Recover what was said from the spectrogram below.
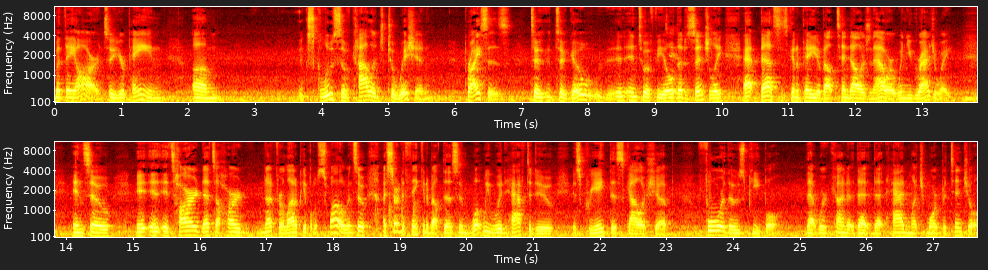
but they are. And so you're paying um, exclusive college tuition prices to to go in, into a field that essentially, at best, is going to pay you about ten dollars an hour when you graduate, and so. It, it, it's hard. That's a hard nut for a lot of people to swallow. And so I started thinking about this, and what we would have to do is create this scholarship for those people that were kind of that that had much more potential.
